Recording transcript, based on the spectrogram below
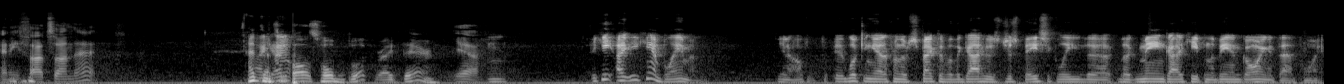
Any thoughts on that? I I- think I- Paul's whole book right there. Yeah. You can't, I, you can't blame him. You know, looking at it from the perspective of the guy who's just basically the the main guy keeping the band going at that point.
